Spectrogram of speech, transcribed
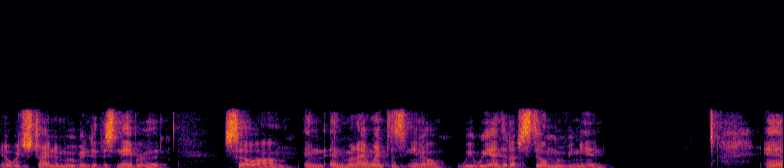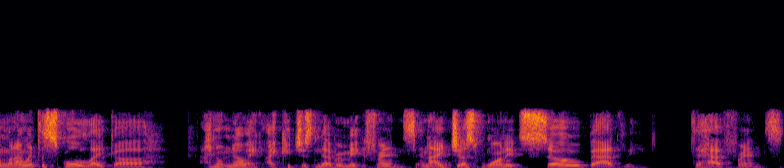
You know we're just trying to move into this neighborhood so um, and and when I went to you know we we ended up still moving in. And when I went to school, like uh, I don't know, I, I could just never make friends, and I just wanted so badly to have friends.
